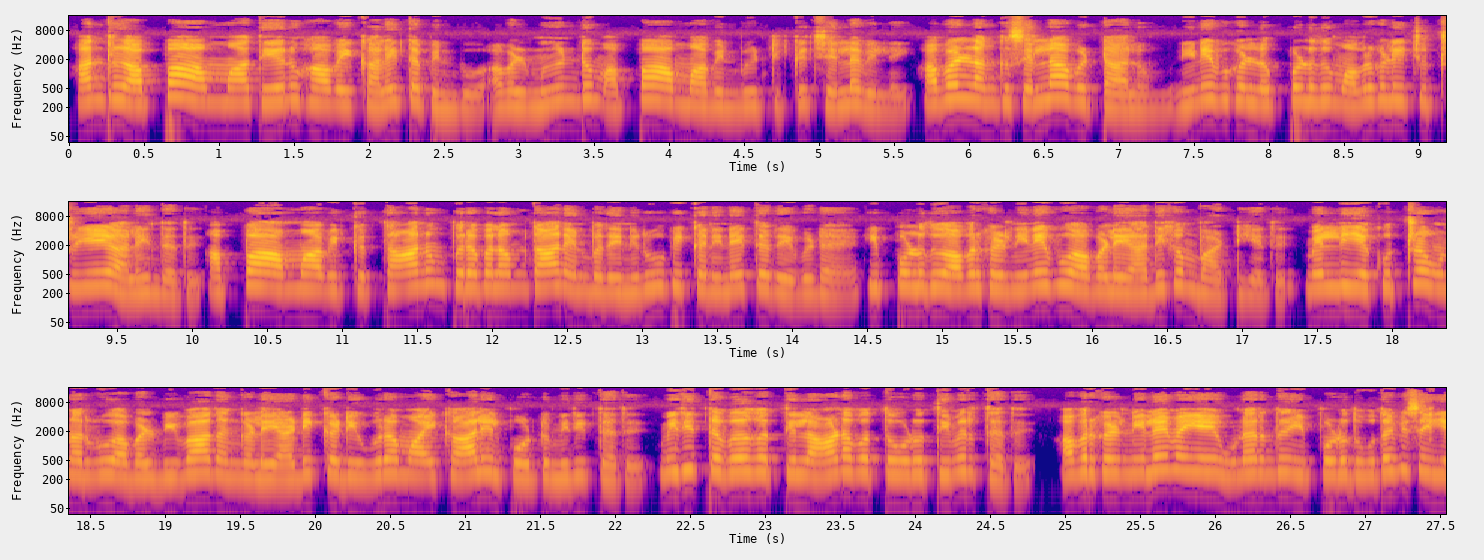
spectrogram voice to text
அன்று அப்பா அம்மா தேனுகாவை கலைத்த பின்பு அவள் மீண்டும் அப்பா அம்மாவின் வீட்டிற்கு செல்லவில்லை. அவள் அங்கு செல்லாவிட்டாலும் நினைவுகள் எப்பொழுதும் அவர்களை சுற்றியே அலைந்தது. அப்பா அம்மாவிற்கு தானும் பிரபலம்தான் என்பதை நிரூபிக்க நினைத்ததை விட இப்பொழுது அவர்கள் நினைவு அவளை அதிகம் வாட்டியது. மெல்லிய குற்ற உணர்வு அவள் விவாதங்களை அடிக்கடி உரமாய் காலில் போட்டு மிதித்தது. மிதித்த வேகத்தில் ஆணவத்தோடு திமிர்த்தது. அவர்கள் நிலைமையை உணர்ந்து இப்பொழுது உதவி செய்ய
